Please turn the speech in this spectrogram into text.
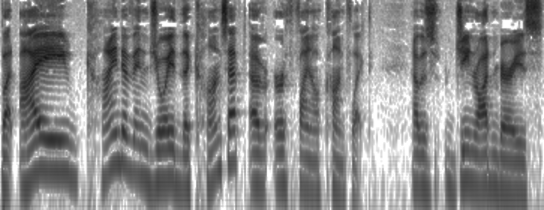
but I kind of enjoyed the concept of Earth Final Conflict. That was Gene Roddenberry's,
